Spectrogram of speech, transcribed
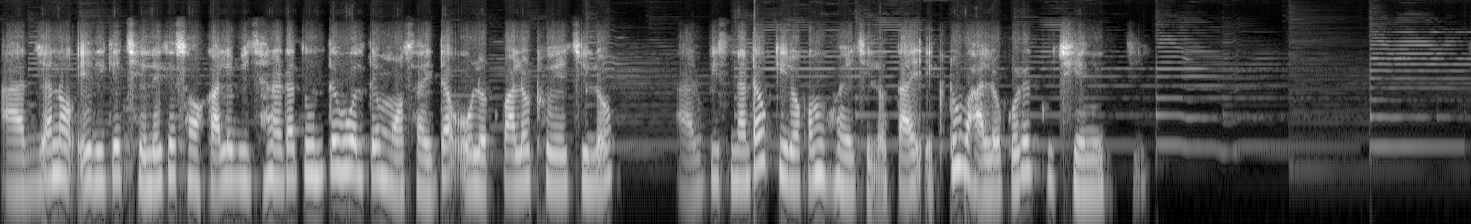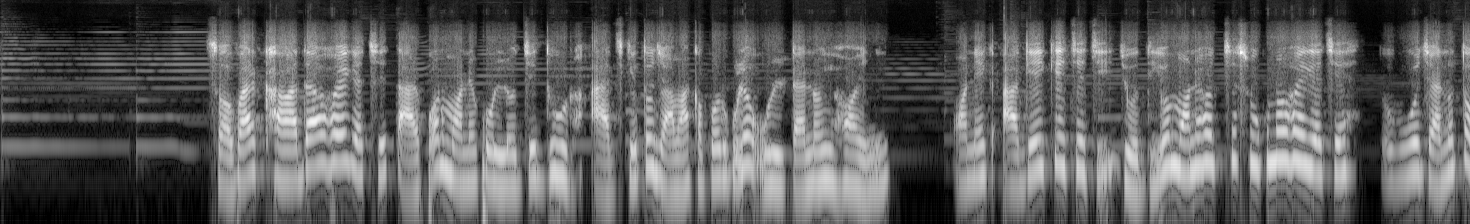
আর যেন এদিকে ছেলেকে সকালে বিছানাটা তুলতে বলতে মশারিটা ওলট পালট হয়েছিল, আর বিছনাটাও কীরকম হয়েছিল তাই একটু ভালো করে গুছিয়ে নিচ্ছি। সবার খাওয়া দাওয়া হয়ে গেছে, তারপর মনে পড়ল যে, ধুর, আজকে তো জামা কাপড়গুলো উল্টানোই হয়নি। অনেক আগেই কেচেছি, যদিও মনে হচ্ছে শুকনো হয়ে গেছে। তবুও জানো তো,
